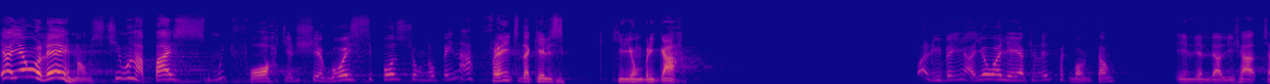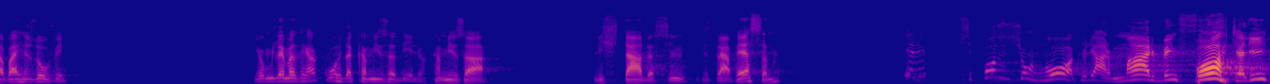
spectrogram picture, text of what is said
E aí eu olhei, irmãos, tinha um rapaz muito forte, ele chegou e se posicionou bem na frente daqueles que queriam brigar. Ali, bem, aí eu olhei aquilo e falei, bom, então, ele ali já, já vai resolver. Eu me lembro até a cor da camisa dele, a camisa listada assim, de travessa, né? Ele se posicionou, aquele armário bem forte ali,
